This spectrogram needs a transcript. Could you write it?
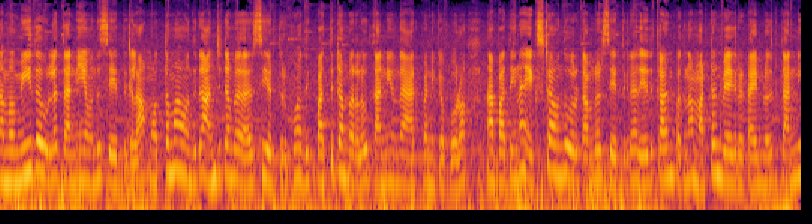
நம்ம மீத உள்ள தண்ணியை வந்து சேர்த்துக்கலாம். மொத்தமாக வந்துட்டு அஞ்சு டம்ளர் அரிசி எடுத்துருக்கோம். அதுக்கு பத்து டம்ளர் அளவு தண்ணி வந்து ஆட் பண்ணிக்க போகிறோம் நான் பார்த்தீங்கன்னா எக்ஸ்ட்ரா வந்து ஒரு டம்ளர் சேர்த்துக்கிறேன். அது எதுக்காகன்னு பார்த்தீங்கன்னா மட்டன் வேகிற டைமில் வந்து தண்ணி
